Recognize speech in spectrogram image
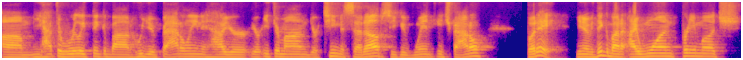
Um, you have to really think about who you're battling and how your, your Ethermon, your team is set up so you could win each battle. But hey, you know, if you think about it, I won pretty much,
